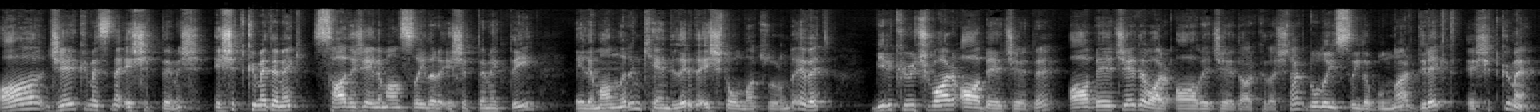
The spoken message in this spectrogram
A C kümesine eşit demiş. Eşit küme demek sadece eleman sayıları eşit demek değil. Elemanların kendileri de eşit olmak zorunda. Evet 1 2 3 var ABC'de. ABC'de var A ve C'de arkadaşlar. Dolayısıyla bunlar direkt eşit küme.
